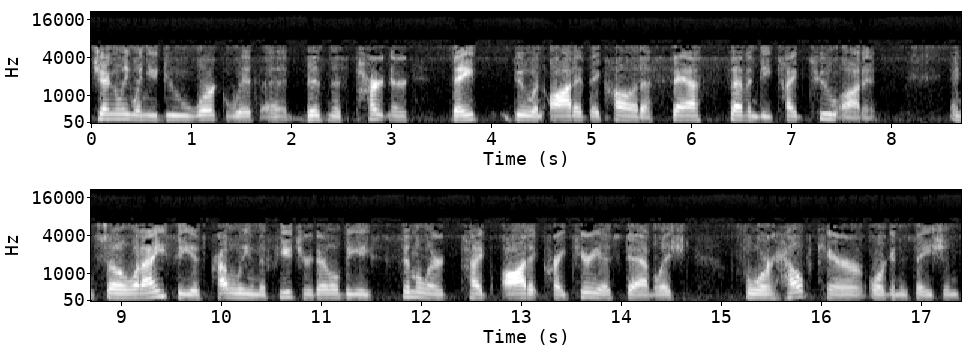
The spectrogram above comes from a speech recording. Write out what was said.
generally when you do work with a business partner, they do an audit, they call it a SAS 70 type 2 audit. And so what I see is probably in the future there will be a similar type audit criteria established for healthcare organizations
